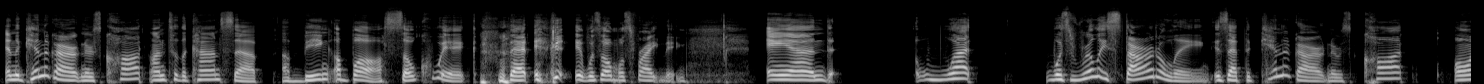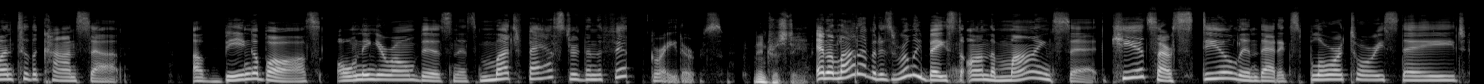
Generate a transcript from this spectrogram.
And the kindergartners caught onto the concept of being a boss so quick that it, it was almost frightening. And what was really startling is that the kindergartners caught onto the concept of being a boss, owning your own business much faster than the fifth graders. Interesting. And a lot of it is really based on the mindset. Kids are still in that exploratory stage.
